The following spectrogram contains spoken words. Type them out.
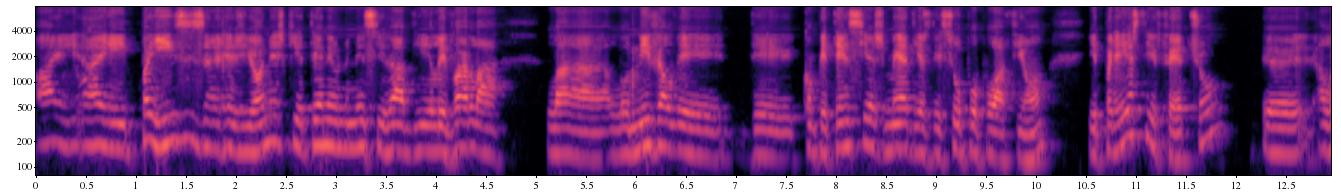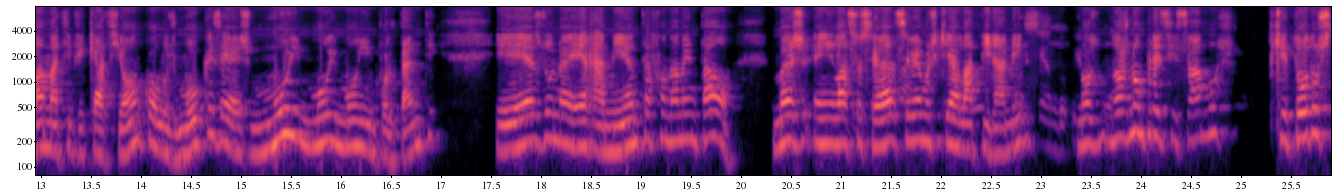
há, há países, há regiões que têm a necessidade de elevar lá, lá o nível de, de competências médias de sua população e para este efeito eh, a matificação com os MOOCs é muito, muito, muito importante e é uma ferramenta fundamental mas em la sociedade sabemos que a pirâmide. Nós, nós não precisamos que todos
